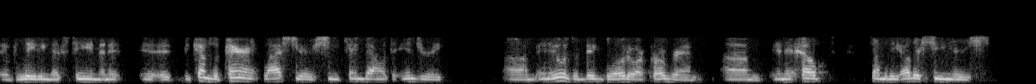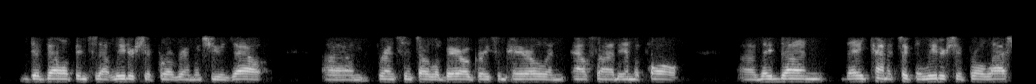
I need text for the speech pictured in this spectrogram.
of leading this team, and it, it, it becomes apparent last year she came down with the injury, um, and it was a big blow to our program, um, and it helped some of the other seniors develop into that leadership program when she was out. Um, for instance, our libero Grayson Harrell and outside Emma Paul, uh, they've done. They kind of took the leadership role last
